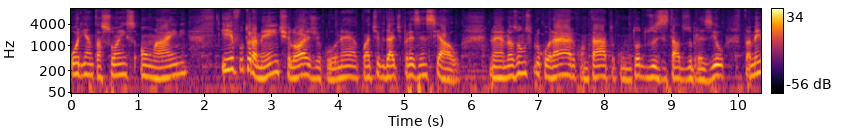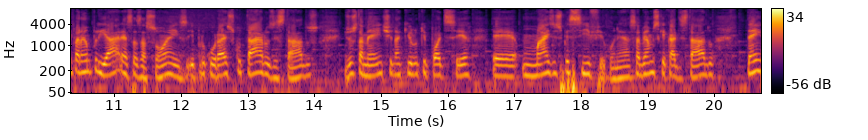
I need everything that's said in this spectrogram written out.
orientações online e futuramente, lógico, né, com atividade presencial. Né? Nós vamos procurar contato com todos os estados do Brasil também para ampliar essas ações e procurar escutar os estados justamente naquilo que pode ser é, mais específico. Né? Sabemos que cada estado tem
